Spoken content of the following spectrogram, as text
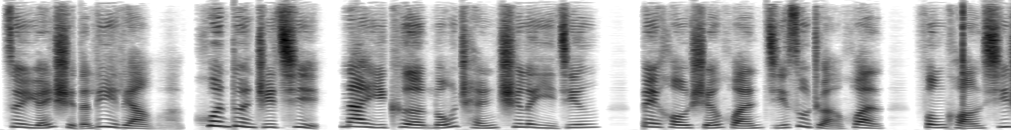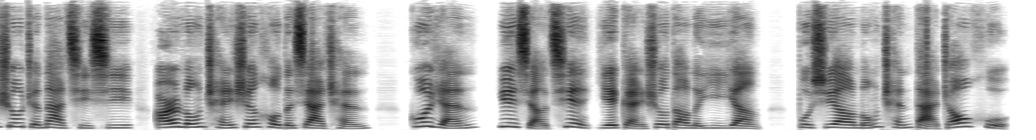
最原始的力量——混沌之气。那一刻，龙尘吃了一惊。背后神环急速转换，疯狂吸收着那气息，而龙尘身后的下沉、郭然、岳小倩也感受到了异样，不需要龙尘打招呼，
